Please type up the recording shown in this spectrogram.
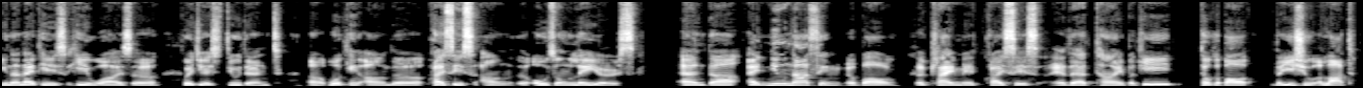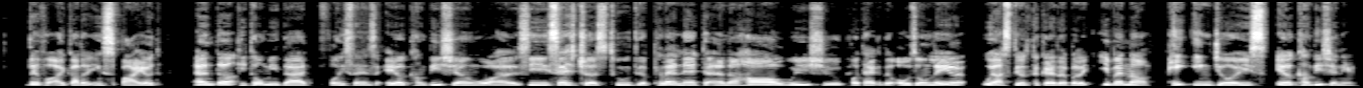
In the 90s, he was a graduate student uh, working on the crisis on the ozone layers. And uh, I knew nothing about the climate crisis at that time, but he talked about the issue a lot. Therefore, I got inspired. And uh, he told me that, for instance, air condition was disastrous to the planet and how we should protect the ozone layer. We are still together, but even now, he enjoys air conditioning.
